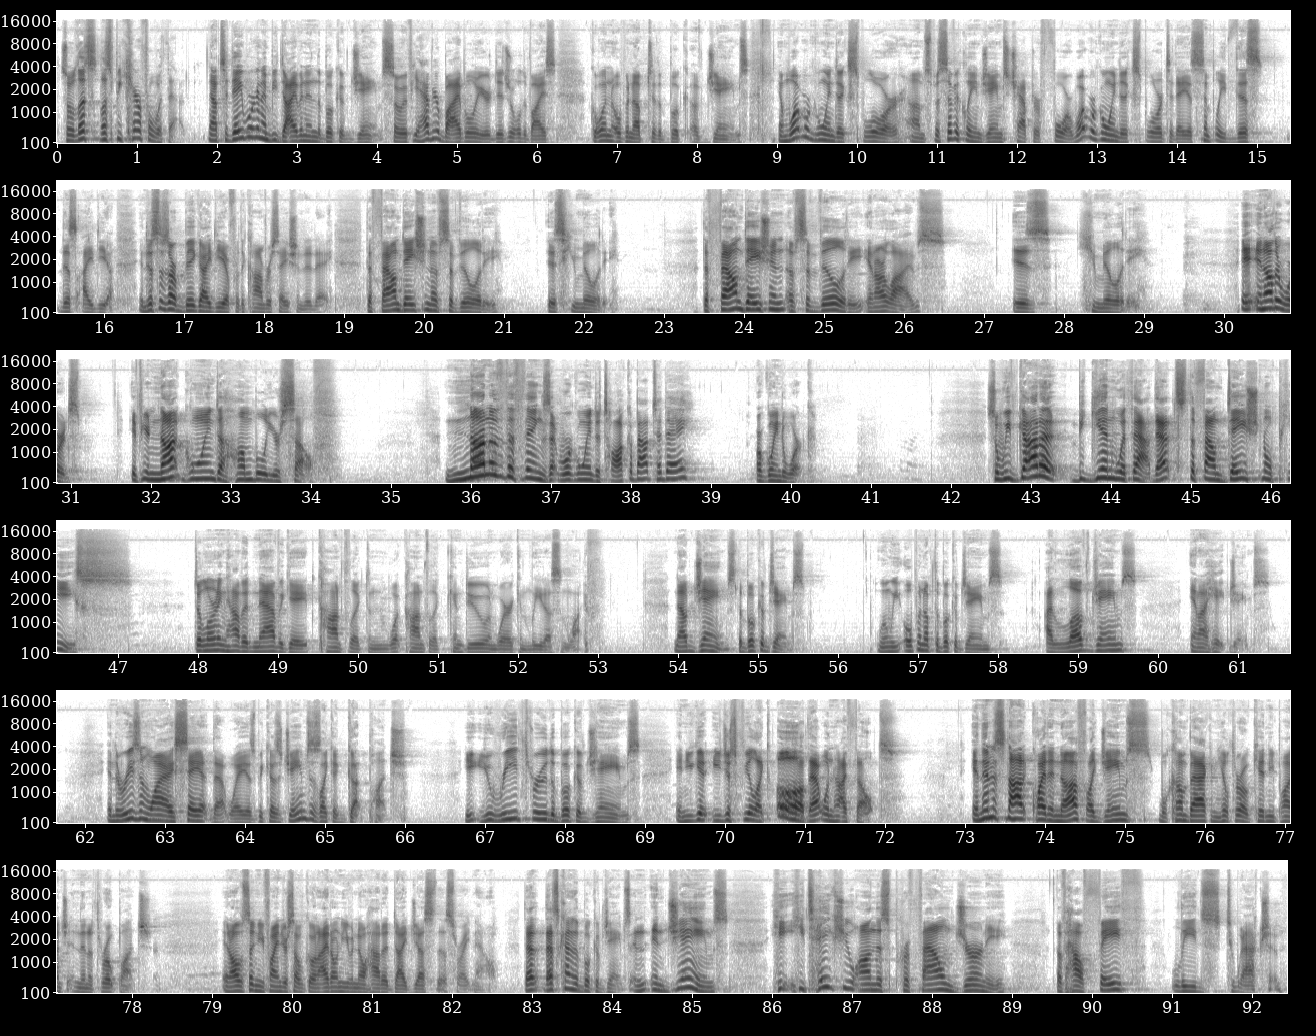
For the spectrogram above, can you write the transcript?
So let's, let's be careful with that. Now, today we're going to be diving in the book of James. So if you have your Bible or your digital device, go and open up to the book of James. And what we're going to explore, um, specifically in James chapter 4, what we're going to explore today is simply this, this idea. And this is our big idea for the conversation today. The foundation of civility is humility. The foundation of civility in our lives is humility. In other words, if you're not going to humble yourself, none of the things that we're going to talk about today are going to work. So we've got to begin with that. That's the foundational piece to learning how to navigate conflict and what conflict can do and where it can lead us in life. Now, James, the book of James, when we open up the book of James, I love James and I hate James. And the reason why I say it that way is because James is like a gut punch. You, you read through the book of James and you, get, you just feel like, oh, that one I felt. And then it's not quite enough. Like James will come back and he'll throw a kidney punch and then a throat punch. And all of a sudden you find yourself going, I don't even know how to digest this right now. That, that's kind of the book of James. And in James, he, he takes you on this profound journey of how faith leads to action.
